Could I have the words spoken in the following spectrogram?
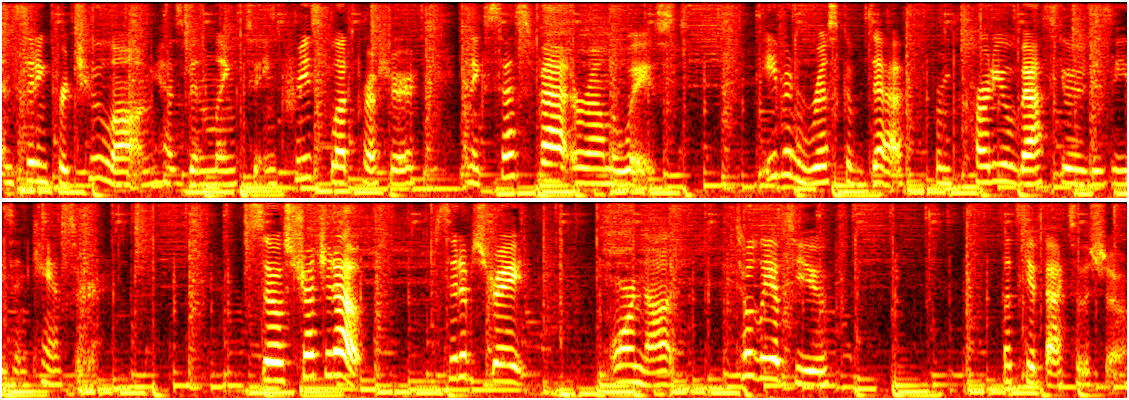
and sitting for too long has been linked to increased blood pressure and excess fat around the waist even risk of death from cardiovascular disease and cancer. So stretch it out. Sit up straight or not. Totally up to you. Let's get back to the show.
